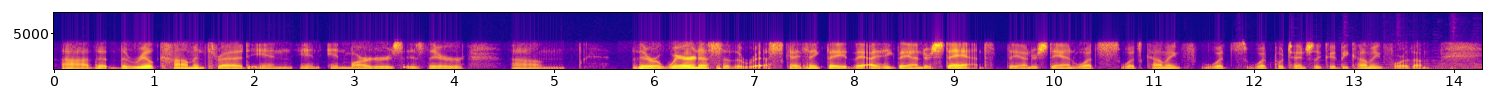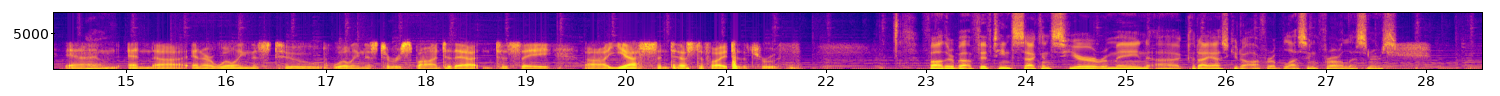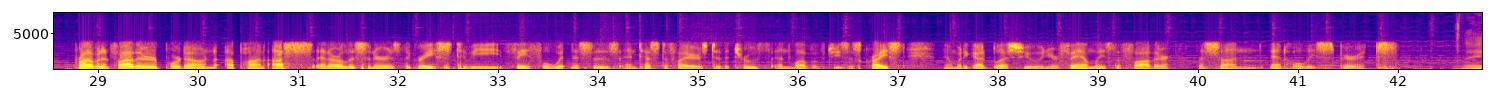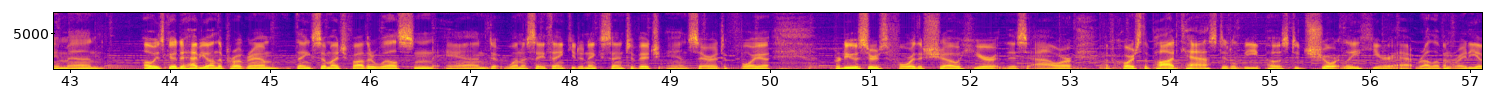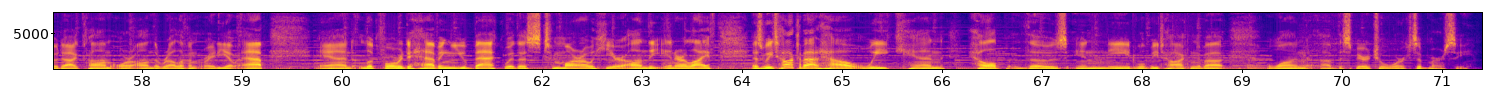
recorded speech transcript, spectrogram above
uh, the the real common thread in in in martyrs is their um, their awareness of the risk. I think they, they I think they understand. They understand what's what's coming, what's what potentially could be coming for them, and yeah. and uh, and our willingness to willingness to respond to that and to say uh, yes and testify to the truth. Father, about 15 seconds here remain. Uh, could I ask you to offer a blessing for our listeners? Provident Father, pour down upon us and our listeners the grace to be faithful witnesses and testifiers to the truth and love of Jesus Christ. May Almighty God bless you and your families, the Father, the Son, and Holy Spirit. Amen. Always good to have you on the program. Thanks so much, Father Wilson, and want to say thank you to Nick Sentovich and Sarah Tafoya producers for the show here this hour. Of course, the podcast, it'll be posted shortly here at relevantradio.com or on the Relevant Radio app. And look forward to having you back with us tomorrow here on The Inner Life as we talk about how we can help those in need. We'll be talking about one of the spiritual works of mercy.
